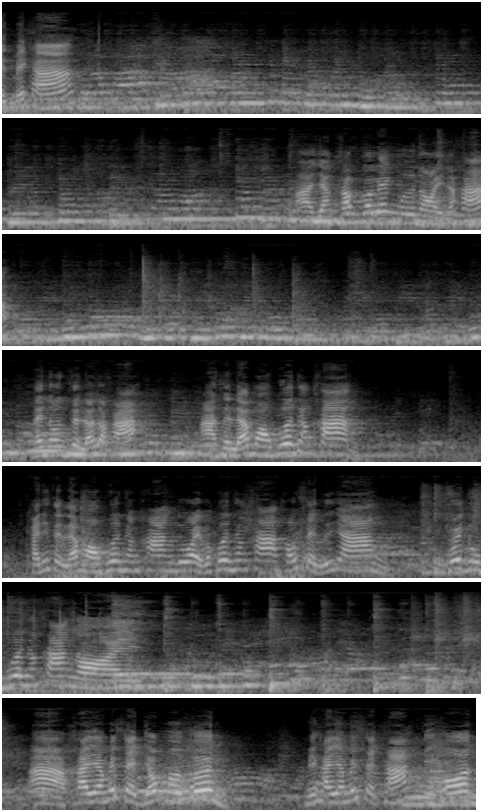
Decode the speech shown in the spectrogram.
ร็จไหมคะอ่ายังครับก็เร่งมือหน่อยนะคะ ในนนเสร็จแล้วเหรอคะ อ่า เสร็จแล้วมองเพื่อนข้างๆ ใครที่เสร็จแล้วมองเพื่อนข้างๆ ด้วย ว่าเพื่อนข้างๆเขาเสร็จหรือยัง ช่วยดูเพื่อนข้างๆ หน่อย อ่า ใครยังไม่เสร็จยกมือขึ้น มีใครยังไม่เสร็จคะ กี่คน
